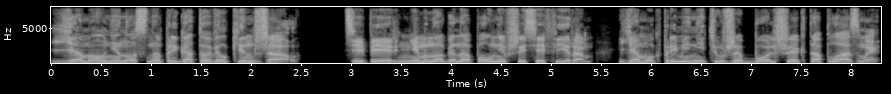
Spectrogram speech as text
Я молниеносно приготовил кинжал. Теперь, немного наполнившись эфиром, я мог применить уже больше эктоплазмы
